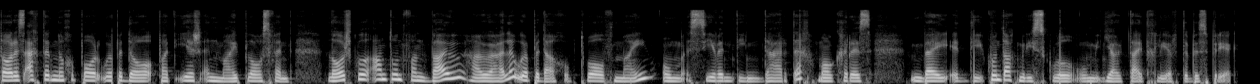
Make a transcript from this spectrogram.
Daar is egter nog 'n paar oop dae wat eers in Mei plaasvind. Laerskool Anton van Bou hou hulle oop dag op 12 Mei om 17:30. Maak gerus by die kontak met die skool om jou tydgeleef te bespreek.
